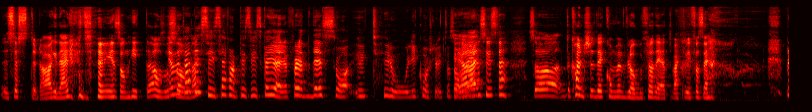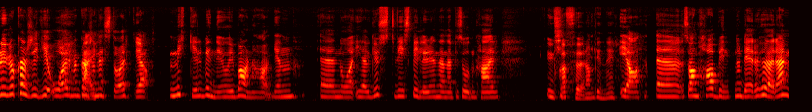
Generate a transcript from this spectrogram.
eh, søsterdag der ute i en sånn hytte, og så Ja, sove der. det syns jeg faktisk vi skal gjøre, for det, er så utrolig koselig ut å sove Ja, jeg der. det. Så kanskje det kommer vlogg fra det etter hvert. Vi får se. Blir nok kanskje ikke i år, men kanskje Nei. neste år. Ja. Mikkel begynner jo i barnehagen eh, nå i august. Vi spiller inn denne episoden her Uka før han begynner. Ja, eh, så han har begynt når dere hører den,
